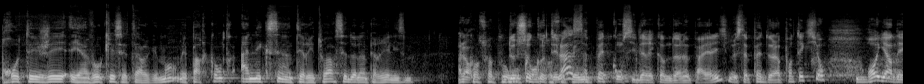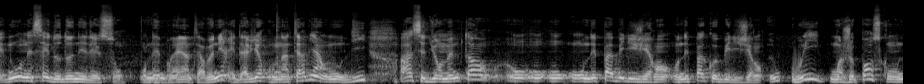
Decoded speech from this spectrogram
protéger et invoquer cet argument, mais par contre, annexer un territoire, c'est de l'impérialisme. Alors, Qu'on soit pour de ce côté-là, ça peut être considéré comme de l'impérialisme, mais ça peut être de la protection. Regardez, nous, on essaye de donner des leçons. On aimerait intervenir, et d'ailleurs, on intervient. On nous dit, ah, c'est du en même temps, on- n'est pas belligérant, on n'est pas co-belligérant. Oui, moi, je pense qu'on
